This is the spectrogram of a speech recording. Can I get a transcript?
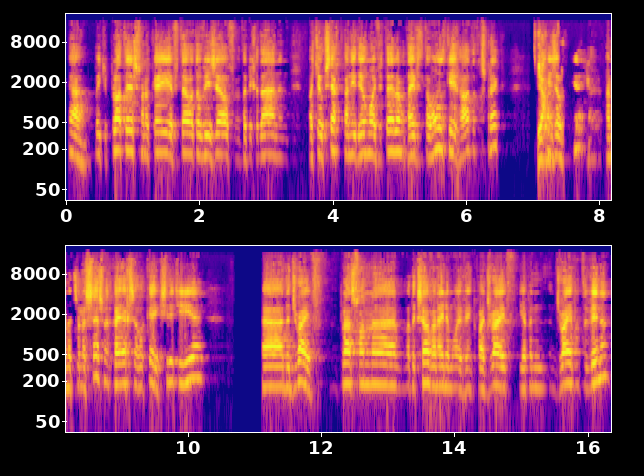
ja, een beetje plat is. Van oké, okay, vertel het over jezelf. Wat heb je gedaan? En wat je ook zegt kan hij het heel mooi vertellen. Want hij heeft het al honderd keer gehad, het gesprek. Ja. Zo, maar met zo'n assessment kan je echt zeggen, oké, okay, ik zie dat je hier uh, de drive. In plaats van uh, wat ik zelf een hele mooie vind qua drive. Je hebt een drive om te winnen.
